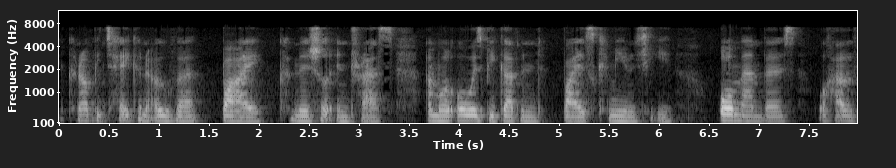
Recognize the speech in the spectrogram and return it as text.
It cannot be taken over by commercial interests and will always be governed by its community. All members will have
